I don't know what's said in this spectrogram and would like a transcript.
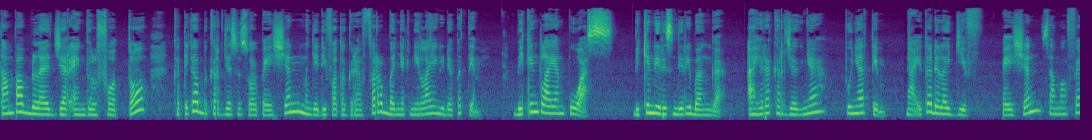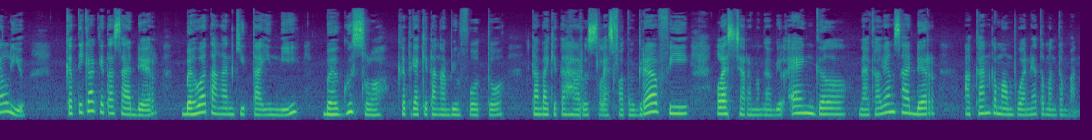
tanpa belajar angle foto, ketika bekerja sesuai passion, menjadi fotografer banyak nilai yang didapetin. Bikin klien puas, bikin diri sendiri bangga. Akhirnya kerjanya punya tim. Nah, itu adalah gift passion sama value. Ketika kita sadar bahwa tangan kita ini bagus loh ketika kita ngambil foto, tanpa kita harus les fotografi, les cara mengambil angle. Nah, kalian sadar akan kemampuannya teman-teman.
